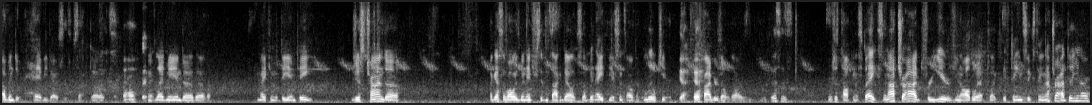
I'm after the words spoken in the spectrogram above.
I've been doing heavy doses of psychedelics. Uh huh. and it led me into the making the DMT. Just trying to. I guess I've always been interested in psychedelics. I've been atheist since I was a little kid, Yeah. four or five years old. I was, this is, we're just talking to space. And I tried for years, you know, all the way up to like 15, 16. I tried to, you know,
